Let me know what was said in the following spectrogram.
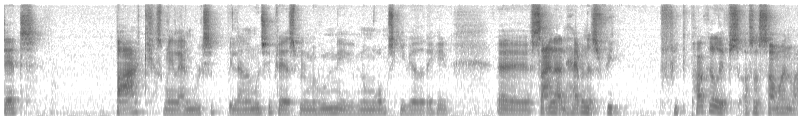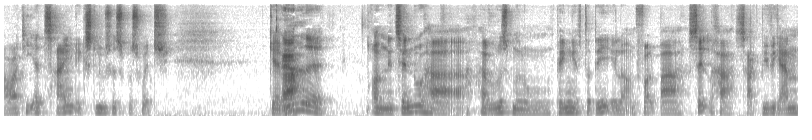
Dead, Bark, som er en eller anden, multi, et eller andet multiplayer-spil med hunden i nogle rumskibe, jeg ved det ikke helt. Uh, Sign and Happiness, Freak, Freak Apocalypse og så Summer and Mara, de er timed exclusives på Switch. Kan jeg Ja. vide, om Nintendo har, har smide nogle penge efter det, eller om folk bare selv har sagt, vi vil gerne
